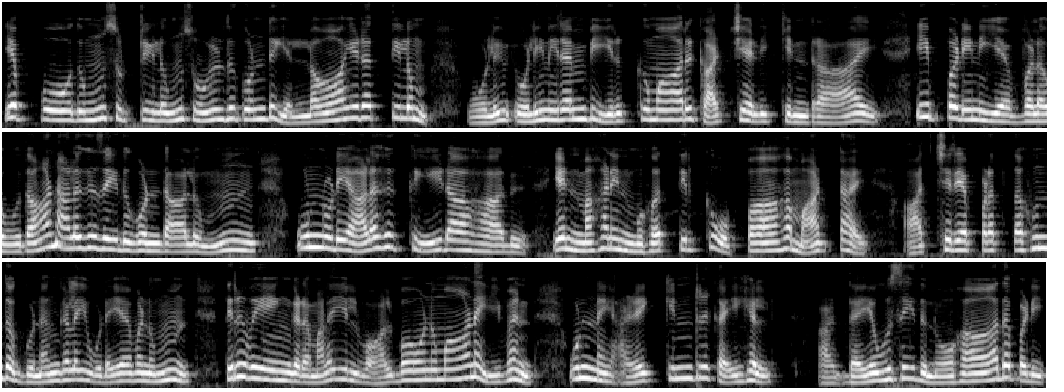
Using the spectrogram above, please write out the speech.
எப்போதும் சுற்றிலும் சூழ்ந்து கொண்டு எல்லா இடத்திலும் ஒளி ஒளி நிரம்பி இருக்குமாறு காட்சியளிக்கின்றாய். இப்படி நீ எவ்வளவுதான் அழகு செய்து கொண்டாலும் உன்னுடைய அழகுக்கு ஈடாகாது. என் மகனின் முகத்திற்கு ஒப்பாக மாட்டாய். ஆச்சரியப்படத்தகுந்த குணங்களை உடையவனும் திருவேங்கட மலையில் வாழ்பவனுமான இவன் உன்னை அழைக்கின்ற கைகள் தயவு செய்து நோகாதபடி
